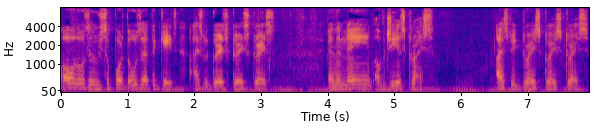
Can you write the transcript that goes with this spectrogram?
All those who support those at the gates, I speak grace, grace, grace. In the name of Jesus Christ, I speak grace, grace, grace.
